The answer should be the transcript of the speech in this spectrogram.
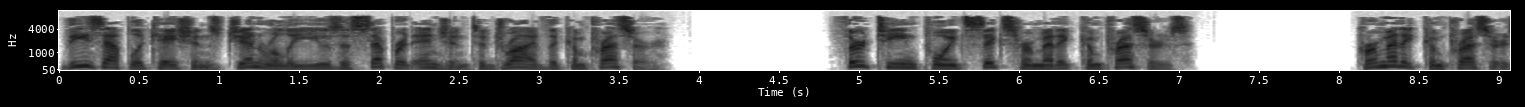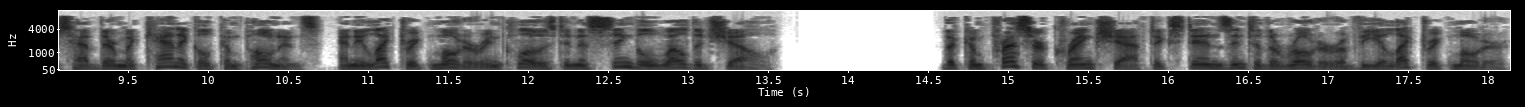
These applications generally use a separate engine to drive the compressor. 13.6 Hermetic compressors. Hermetic compressors have their mechanical components and electric motor enclosed in a single welded shell. The compressor crankshaft extends into the rotor of the electric motor,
